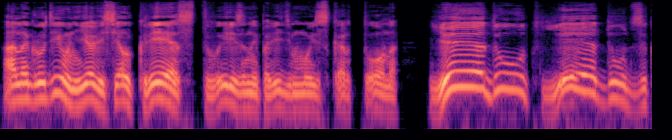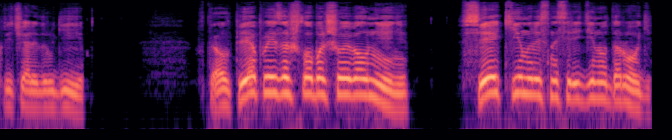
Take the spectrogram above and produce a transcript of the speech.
а на груди у нее висел крест, вырезанный, по-видимому, из картона. «Едут! Едут!» — закричали другие. В толпе произошло большое волнение. Все кинулись на середину дороги.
